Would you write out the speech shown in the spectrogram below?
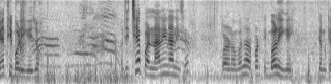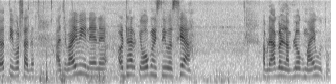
મેથી બળી ગઈ જો. હજી છે પણ નાની નાની છે, પણ વધારે પડતી બળી ગઈ. કેમ કે અતિ વરસાદ આજે વાવીને એને અઢાર કે ઓગણીસ દિવસ થયા. આપણે આગળના બ્લોગમાં આવ્યું હતું.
